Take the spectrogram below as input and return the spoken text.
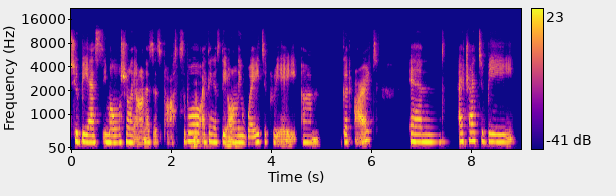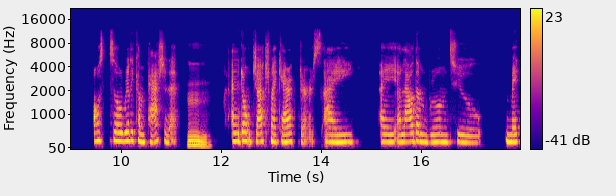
to be as emotionally honest as possible. Mm-hmm. I think it's the mm-hmm. only way to create um, good art. And I try to be also really compassionate. Mm. I don't judge my characters. I I allow them room to make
